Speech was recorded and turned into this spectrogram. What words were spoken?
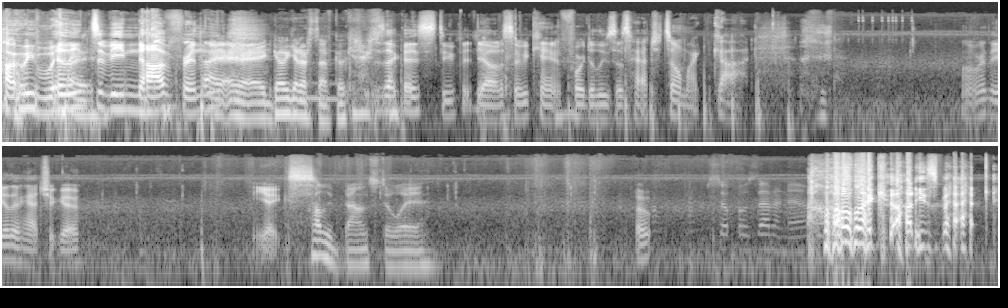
Are we willing Alright. to be not friendly? Alright, alright, alright, go get our stuff. Go get our Is stuff. that guy stupid? Yeah, honestly, we can't afford to lose those hatchets. Oh my god. oh, where'd the other hatchet go? Yikes. Probably bounced away. Oh. So was that a no? oh my god, he's back.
